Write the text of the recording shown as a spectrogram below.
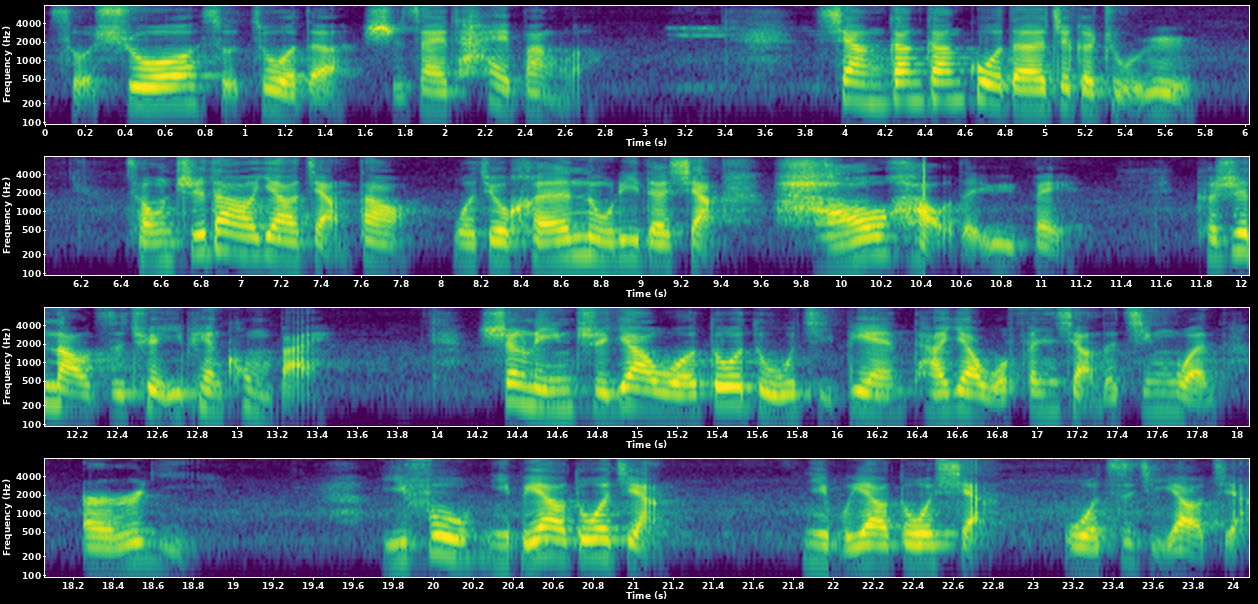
所说所做的实在太棒了。像刚刚过的这个主日，从知道要讲道，我就很努力的想好好的预备。可是脑子却一片空白，圣灵只要我多读几遍他要我分享的经文而已，一副你不要多讲，你不要多想，我自己要讲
